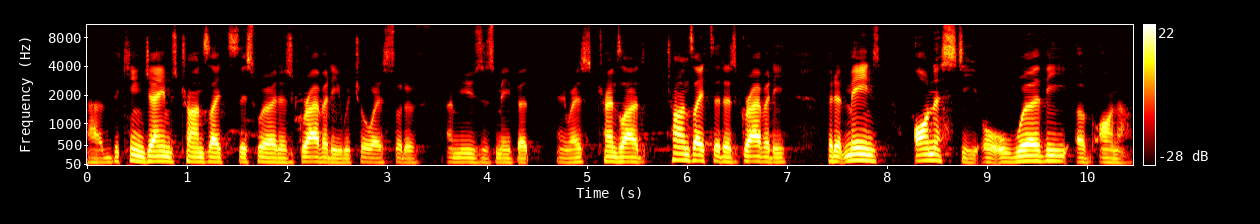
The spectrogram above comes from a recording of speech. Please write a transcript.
uh, the King James translates this word as gravity, which always sort of amuses me, but, anyways, translate, translates it as gravity, but it means honesty or worthy of honor.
